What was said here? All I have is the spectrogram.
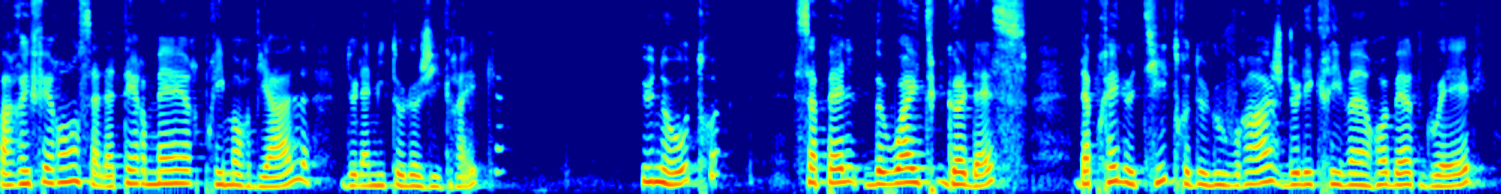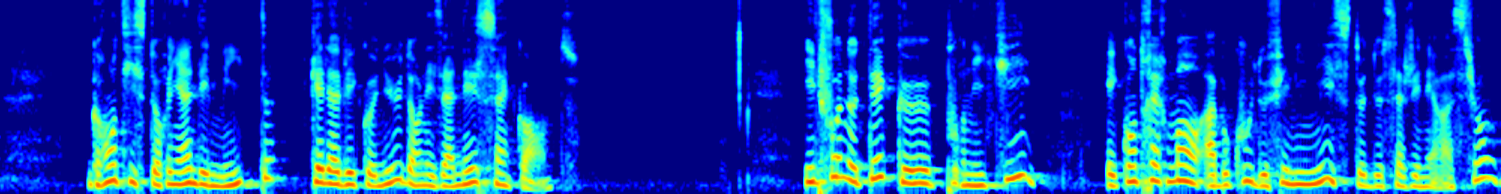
par référence à la terre-mère primordiale de la mythologie grecque. Une autre s'appelle The White Goddess, d'après le titre de l'ouvrage de l'écrivain Robert Graves, grand historien des mythes, qu'elle avait connu dans les années 50. Il faut noter que pour Nikki, et contrairement à beaucoup de féministes de sa génération,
